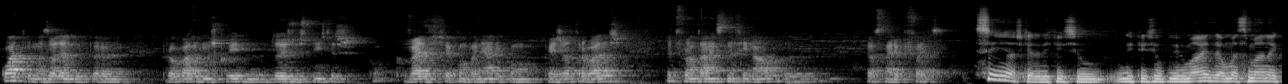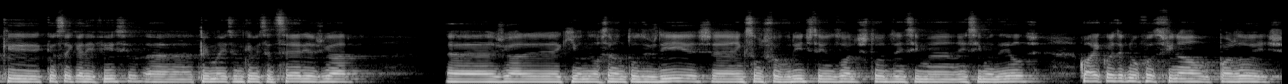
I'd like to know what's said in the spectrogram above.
Quatro, mas olhando para, para o quadro masculino, dois dos tenistas que vais acompanhar e com quem já trabalhas, a defrontarem-se na final, eh, é o cenário perfeito. Sim, acho que era difícil, difícil pedir mais. É uma semana que, que eu sei que é difícil. Uh, primeiro e segundo cabeça de série, a jogar, uh, jogar aqui onde eles estão todos os dias, uh, em que são os favoritos, têm os olhos todos em cima, em cima deles. Qualquer coisa que não fosse final para os dois,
